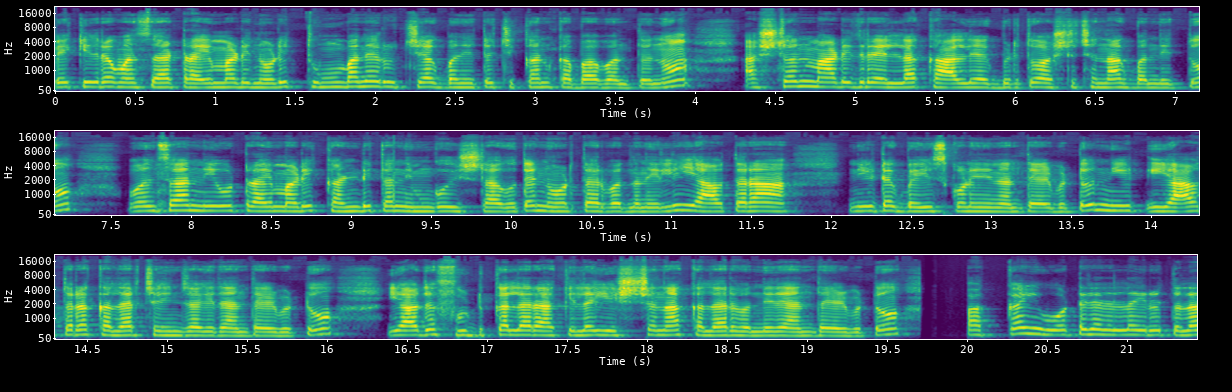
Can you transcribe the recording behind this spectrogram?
ಬೇಕಿದ್ರೆ ಒಂದು ಸಲ ಟ್ರೈ ಮಾಡಿ ನೋಡಿ. ತುಂಬಾ ರುಚಿಯಾಗಿ ಬಂದಿತ್ತು. ಚಿಕನ್ ಕಬಾಬ್ ಅಂತೂ ಅಷ್ಟೊಂದು ಮಾಡಿದರೆ ಎಲ್ಲ ಖಾಲಿ ಆಗಿಬಿಡ್ತು. ಅಷ್ಟು ಚೆನ್ನಾಗಿ ಬಂದಿತ್ತು. ಒಂದು ಸಲ ನೀವು ಟ್ರೈ ಮಾಡಿ ಖಂಡಿತ ನಿಮಗೂ ಇಷ್ಟ ಆಗುತ್ತೆ. ನೋಡ್ತಾ ಇರ್ಬೋದು ನಾನು ಇಲ್ಲಿ ಯಾವ ಥರ ನೀಟಾಗಿ ಬೇಯಿಸ್ಕೊಂಡಿದ್ದೀನಿ ಅಂತ ಹೇಳ್ಬಿಟ್ಟು, ನೀಟ್ ಯಾವ ಥರ ಕಲರ್ ಚೇಂಜ್ ಆಗಿದೆ ಅಂತ ಹೇಳ್ಬಿಟ್ಟು, ಯಾವುದೇ ಫುಡ್ ಕಲರ್ ಹಾಕಿಲ್ಲ. ಎಷ್ಟು ಚೆನ್ನಾಗಿ ಕಲರ್ ಬಂದಿದೆ ಅಂತ ಹೇಳ್ಬಿಟ್ಟು ಪಕ್ಕ ಈ ಹೋಟೆಲಲ್ಲೆಲ್ಲ ಇರುತ್ತಲ್ಲ,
